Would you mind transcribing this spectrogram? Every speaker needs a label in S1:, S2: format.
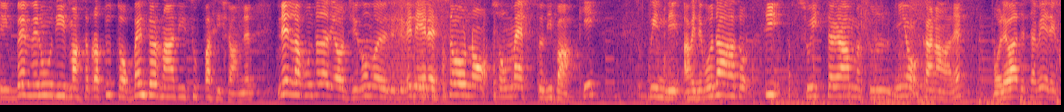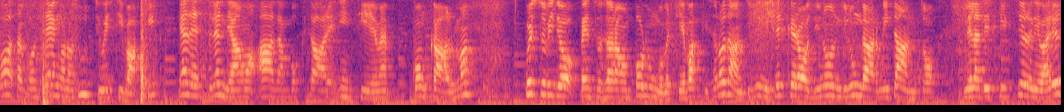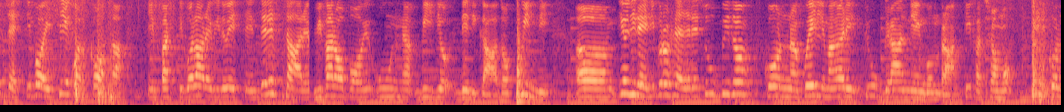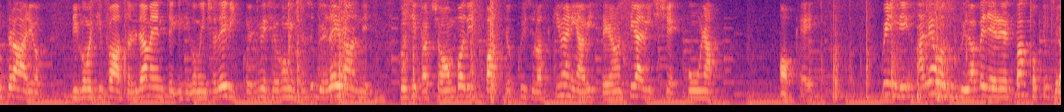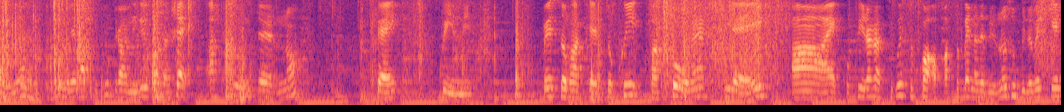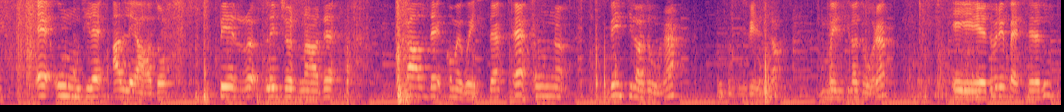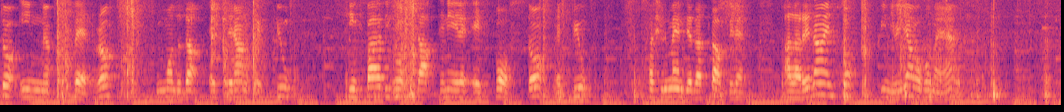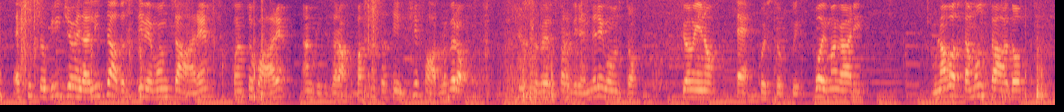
S1: ragazzi, benvenuti ma soprattutto bentornati su Fasi Channel. Nella puntata di oggi, come potete vedere, sono sommerso di pacchi Quindi avete votato sì su Instagram, sul mio canale. Volevate sapere cosa contengono tutti questi pacchi? E adesso li andiamo ad unboxare insieme, con calma. Questo video penso sarà un po' lungo perché i pacchi sono tanti quindi cercherò di non dilungarmi tanto nella descrizione dei vari oggetti poi se qualcosa in particolare vi dovesse interessare vi farò poi un video dedicato. Quindi uh, io direi di procedere subito con quelli magari più grandi e ingombranti. Facciamo il contrario di come si fa solitamente che si comincia dai piccoli invece io comincio subito dai grandi così facciamo un po' di spazio qui sulla scrivania visto che non si capisce una. Ok quindi andiamo subito a vedere il pacco più grande uno dei pacchi più grandi che cosa c'è al suo interno ok? Quindi questo pacchetto qui paccone direi. Ah ecco qui ragazzi questo qua ho fatto bene ad aprirlo subito perché è un utile alleato per le giornate calde come queste. È un ventilatore non so se si vede un ventilatore e dovrebbe essere tutto in ferro in modo da essere anche più simpatico da tenere esposto e più facilmente adattabile all'arredamento. Quindi vediamo com'è. È tutto grigio metallizzato si deve montare a quanto pare anche se sarà abbastanza semplice farlo però giusto per farvi rendere conto più o meno è questo qui. Poi magari una volta montato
